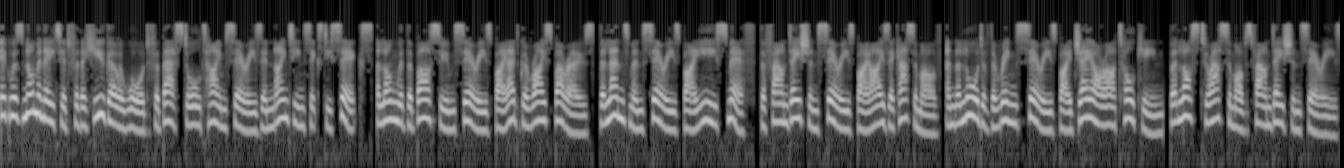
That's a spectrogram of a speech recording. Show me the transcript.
It was nominated for the Hugo Award for Best All-Time Series in 1966, along with the Barsoom series by Edgar Rice Burroughs, the Lensman series by E. Smith, the Foundation series by Isaac Asimov, and the Lord of the Rings series by J. R. R. Tolkien, but lost to Asimov's Foundation series.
